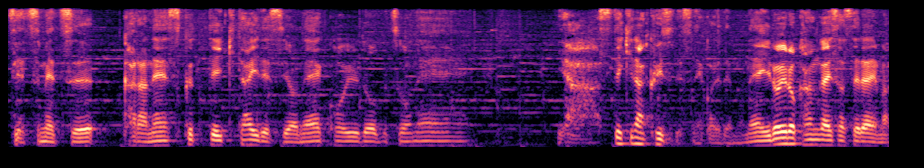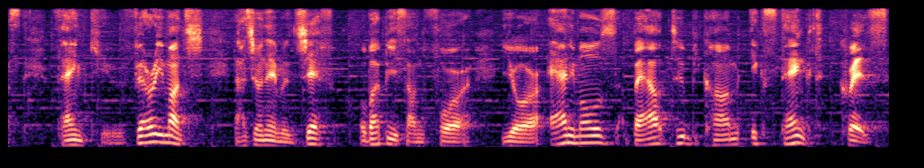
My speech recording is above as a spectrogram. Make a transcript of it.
絶滅からね救っていきたいですよねこういう動物をね。いやー素敵なクイズですねこれでもね。いろいろ考えさせられます。Thank you very much. ラジオネーム Jeff おばぴーさん for your animals about to become extinct quiz.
